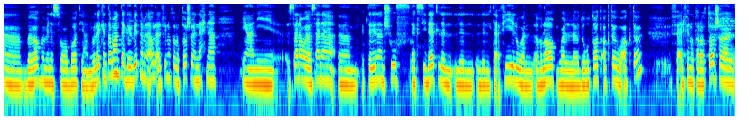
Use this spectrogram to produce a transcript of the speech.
آه، بالرغم من الصعوبات يعني. ولكن طبعا تجربتنا من أول 2013 إن إحنا يعني سنة ورا سنة ابتدينا نشوف تجسيدات للتقفيل والإغلاق والضغوطات أكتر وأكتر. في 2013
